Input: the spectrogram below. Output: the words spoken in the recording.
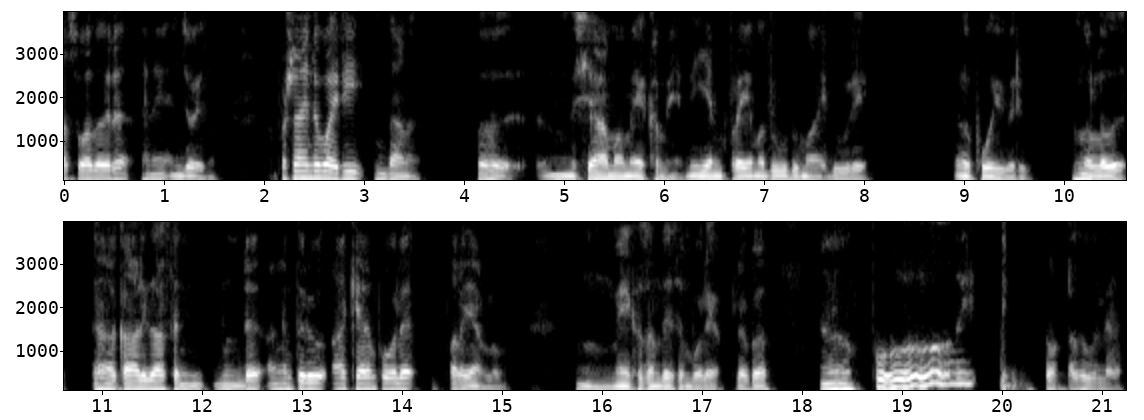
ആസ്വാദകർ അതിനെ എൻജോയ് ചെയ്യുന്നത് പക്ഷെ അതിന്റെ വരി എന്താണ്? ശ്യാമമേഘമേ നീയൻ പ്രേമദൂതുമായി ദൂരെ പോയി വരൂ. എന്നുള്ളത് ആ ഉണ്ട് അങ്ങനത്തെ ഒരു ആഖ്യാനം പോലെ പറയാണല്ലോ മേഘ സന്ദേശം പോലെയോ. അപ്പൊ പോയി. തൊണ്ട സുഖമില്ല.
